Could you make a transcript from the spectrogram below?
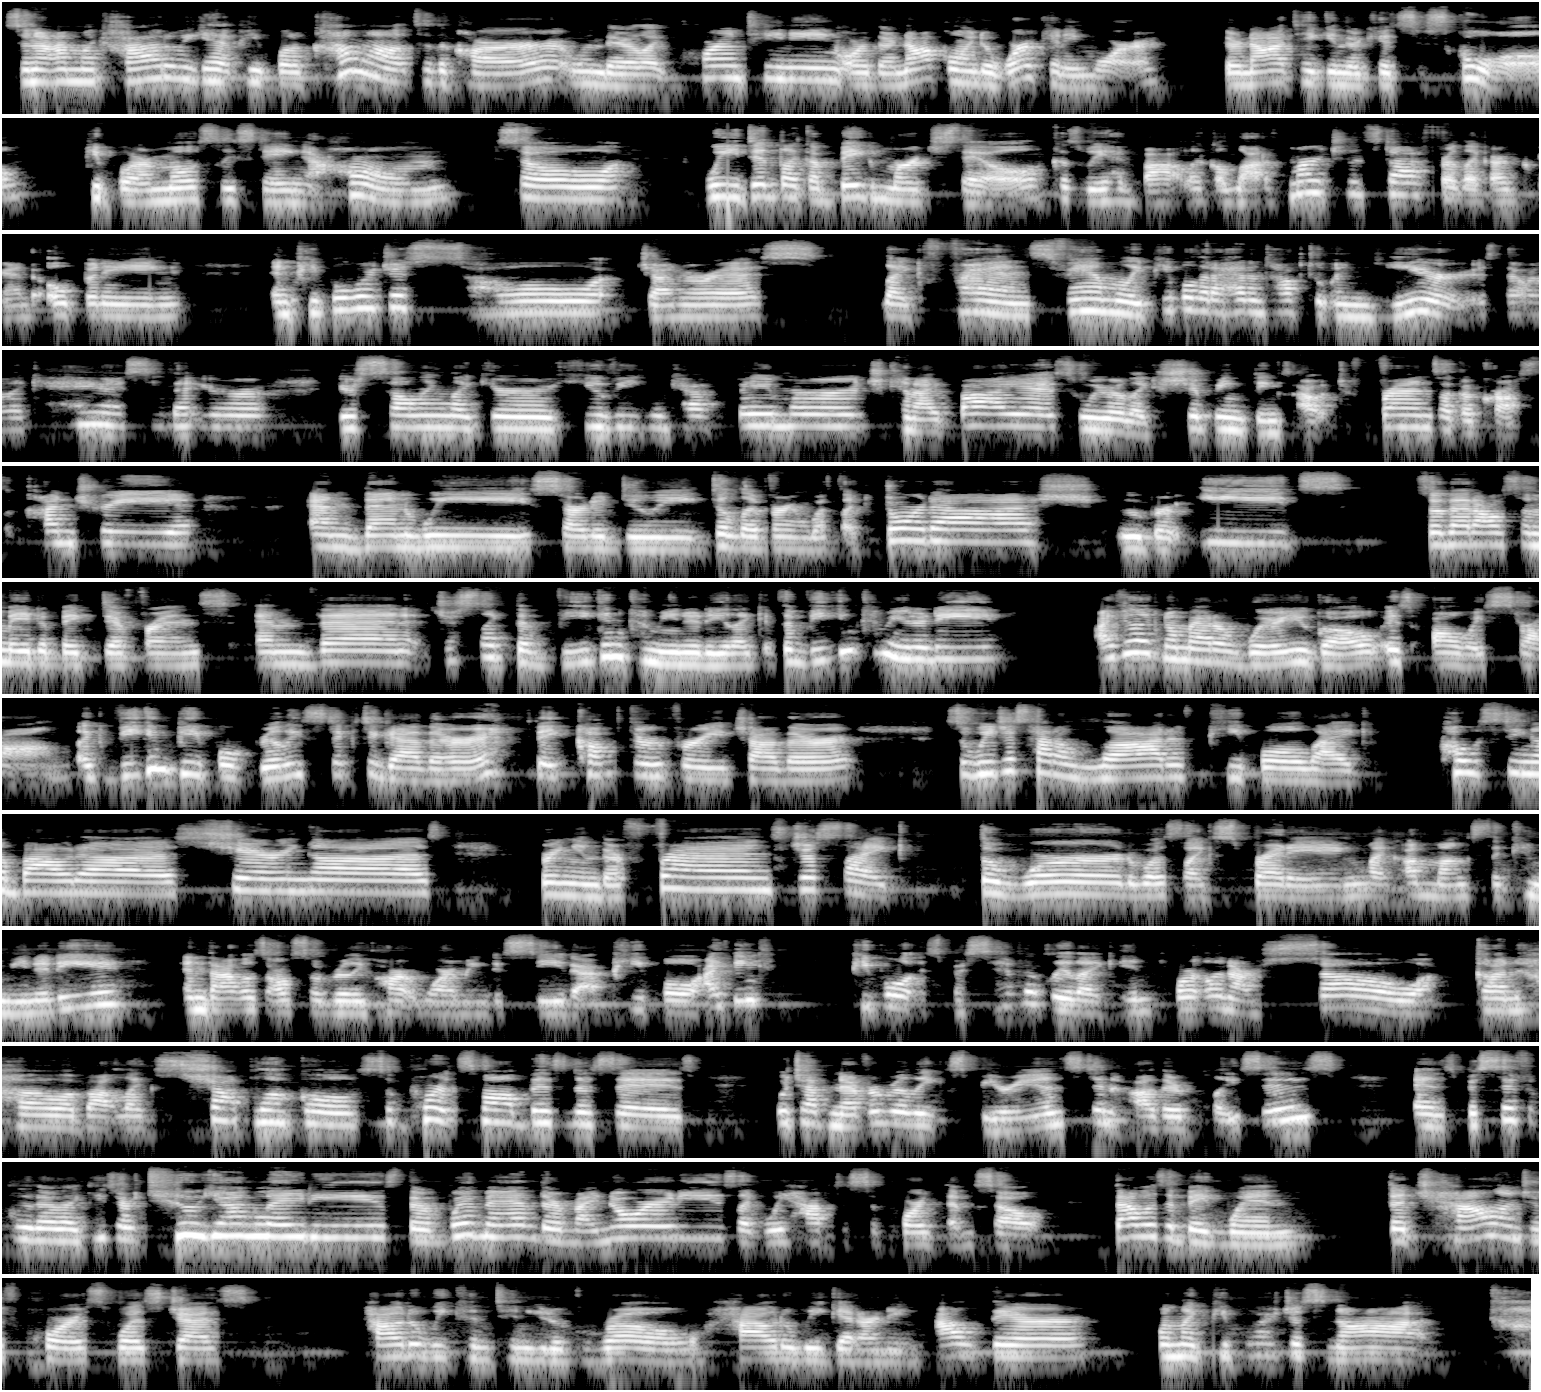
So now i'm like how do we get people to come out to the car when they're like quarantining or they're not going to work anymore? They're not taking their kids to school. People are mostly staying at home. So we did like a big merch sale because we had bought like a lot of merch and stuff for like our grand opening. And people were just so generous like friends family people that i hadn't talked to in years that were like hey i see that you're you're selling like your hue vegan cafe merch. Can i buy it? So we were like shipping things out to friends like across the country. And then we started doing delivering with like doordash uber eats so that also made a big difference. And then just like the vegan community, like the vegan community, I feel like no matter where you go, is always strong. Like vegan people really stick together, they come through for each other. So we just had a lot of people like posting about us, sharing us, bringing their friends, just like the word was like spreading like amongst the community. And that was also really heartwarming to see that people, I think people specifically like in Portland are so gun ho about like shop local, support small businesses, which I've never really experienced in other places. And specifically, they're like, these are two young ladies, they're women, they're minorities, like we have to support them. So that was a big win. The challenge, of course, was just how do we continue to grow? How do we get our name out there when like people are just not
